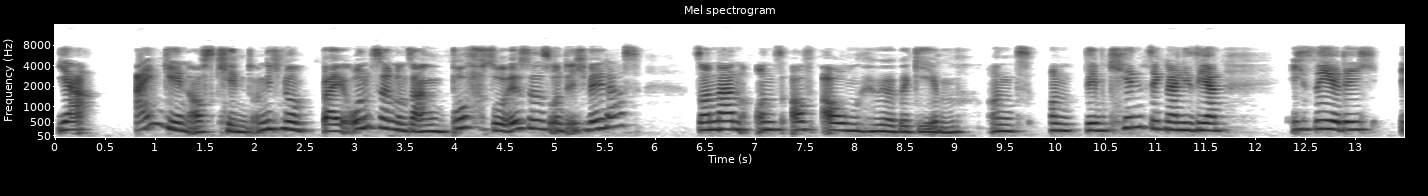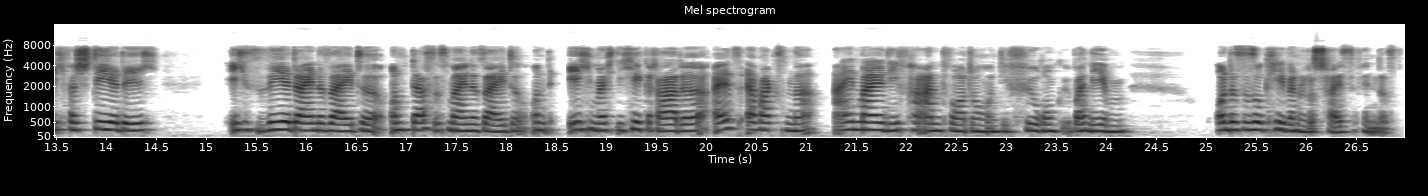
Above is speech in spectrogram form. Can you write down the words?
ja, eingehen aufs Kind und nicht nur bei uns sind und sagen, buff, so ist es und ich will das, sondern uns auf Augenhöhe begeben und, und dem Kind signalisieren, ich sehe dich, ich verstehe dich, ich sehe deine Seite und das ist meine Seite und ich möchte hier gerade als Erwachsener einmal die Verantwortung und die Führung übernehmen. Und es ist okay, wenn du das scheiße findest.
